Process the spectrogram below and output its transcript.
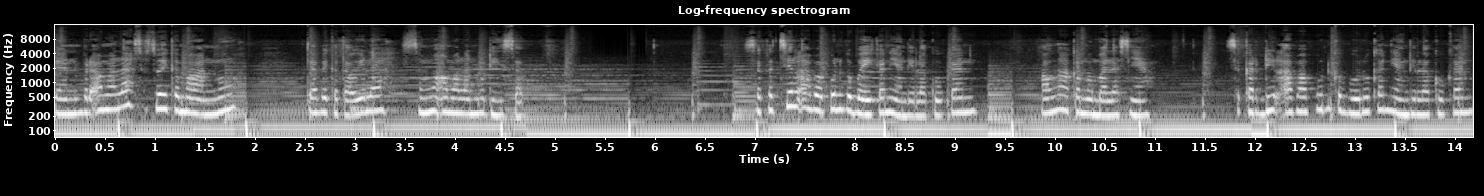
Dan beramallah sesuai kemauanmu, tapi ketahuilah semua amalanmu dihisap. Sekecil apa pun kebaikan yang dilakukan, Allah akan membalasnya. Sekerdil apa pun keburukan yang dilakukan,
